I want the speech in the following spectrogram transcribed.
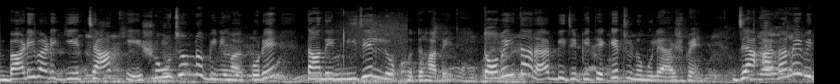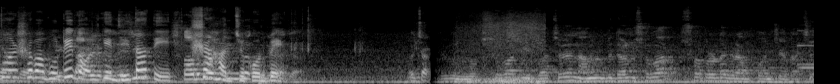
বাড়ি বাড়ি গিয়ে চা খেয়ে সৌজন্য বিনিময় করে তাদের নিজের লোক হতে হবে। তবেই তারা বিজেপি থেকে তৃণমূলে আসবেন। যা আগামী বিধানসভা ভোটে দলকে জেতাতে সাহায্য করবে। লোকসভা নির্বাচনে নানুর বিধানসভার সতেরোটা গ্রাম পঞ্চায়েত আছে।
